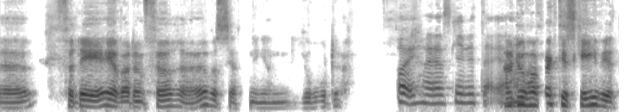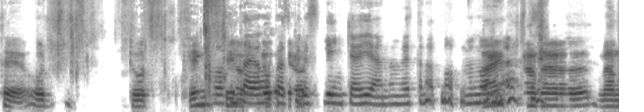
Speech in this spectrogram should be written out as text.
Eh, för det är vad den förra översättningen gjorde. Oj, har jag skrivit det? Ja, du har faktiskt skrivit det. Och då tänkte jag... Jag hoppas att det skulle splinka igenom utan att något med någon nej, men, eh, men,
